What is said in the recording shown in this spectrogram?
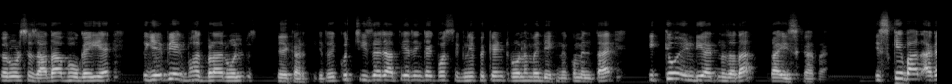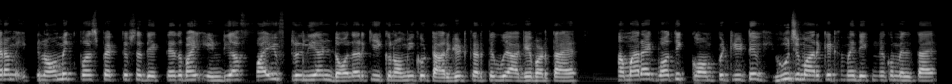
करोड़ से ज़्यादा अब हो गई है तो ये भी एक बहुत बड़ा रोल प्ले करती है। तो ये कुछ चीज़ें जाती है जिनका एक बहुत सिग्निफिकेंट रोल हमें देखने को मिलता है कि क्यों इंडिया इतना ज़्यादा राइज कर रहा है। इसके बाद अगर हम इकोनॉमिक पर्सपेक्टिव से देखते हैं तो भाई इंडिया फाइव ट्रिलियन डॉलर की इकोनॉमी को टारगेट करते हुए आगे बढ़ता है। हमारा एक बहुत ही कॉम्पिटिटिव ह्यूज मार्केट हमें देखने को मिलता है।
